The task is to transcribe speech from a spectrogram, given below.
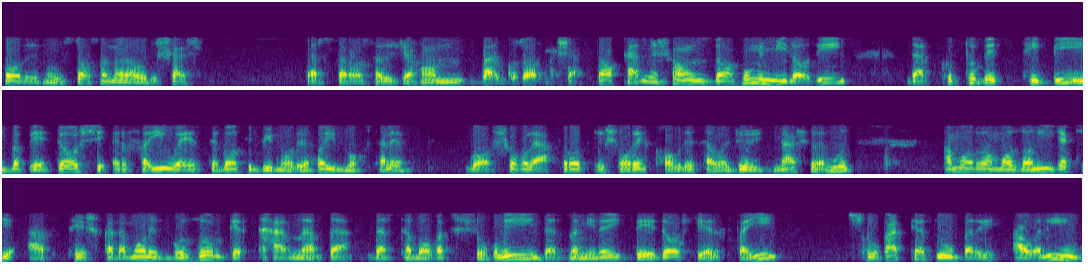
سال 1996 در سراسر جهان برگزار می شود تا قرن 16 میلادی در کتب طبی و بهداشت ارفعی و ارتباط بیماری های مختلف با شغل افراد اشاره قابل توجهی نشده بود. اما رامازانی یکی از پیشقدمان بزرگ قرن در تبابت شغلی در زمینه بهداشت ارفعی صحبت کرد او برای اولین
